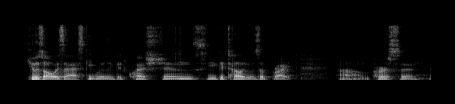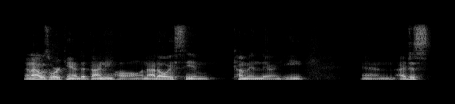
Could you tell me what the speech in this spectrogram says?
he was always asking really good questions. You could tell he was a bright um, person. And I was working at the dining hall, and I'd always see him come in there and eat. And I just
